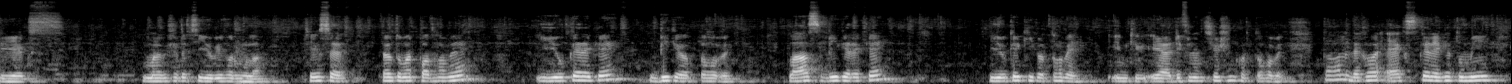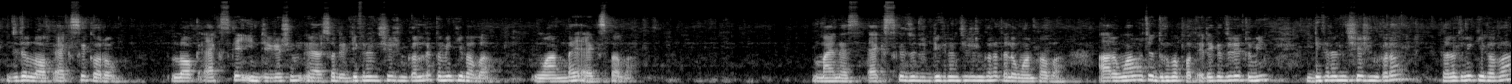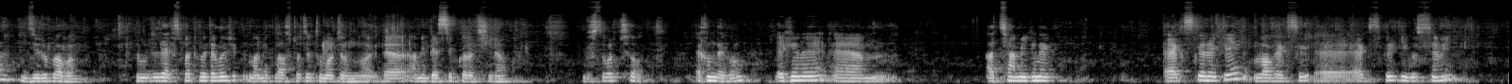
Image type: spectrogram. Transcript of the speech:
ডিএক্স মনে করো সেটা হচ্ছে ইউবি ফর্মুলা ঠিক আছে? তাহলে তোমার প্রথমে ইউকে রেখে বিকে করতে হবে। প্লাস বিকে রেখে ইউকে কি করতে হবে? ডিফারেন্সিয়েশন করতে হবে। তাহলে দেখো এক্সকে রেখে তুমি যদি লক এক্সকে করো লক এক্সকে ইন্টিগ্রেশন সরি ডিফারেন্সিয়েশন করলে তুমি কি পাবা? ওয়ান বাই এক্স পাবা। মাইনাস এক্সকে যদি ডিফারেন্সিয়েশন করো, তাহলে ওয়ান পাবা। আর ওয়ান হচ্ছে ধ্রুবপদ এটাকে যদি তুমি ডিফারেন্সিয়েশন করো, তাহলে তুমি কি পাবা? জিরো পাবা। তুমি যদি এক্সপার্ট হয়ে থাকো মানে ক্লাসটা হচ্ছে তোমার জন্য। এটা আমি বেসিক করাচ্ছি না। বুঝতে পারছ? এখন দেখো, এখানে আচ্ছা আমি এখানে এক্সকে রেখে লগ এক্স এক্সকে কী করছি আমি?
